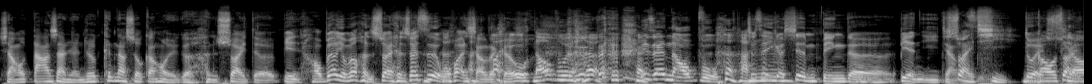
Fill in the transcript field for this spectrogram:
想要搭讪人，就跟那时候刚好有一个很帅的便，好不知道有没有很帅，很帅是我幻想的，可恶，脑补一直在脑补，就是一个宪兵的便衣这样，帅气，对，高挑，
